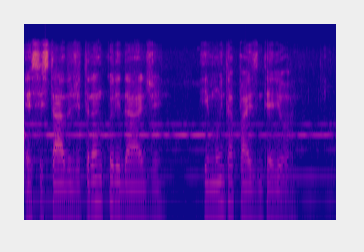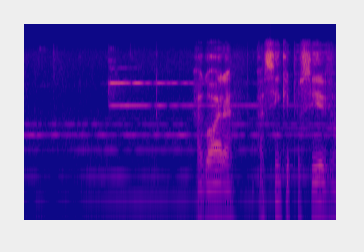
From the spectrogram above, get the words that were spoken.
esse estado de tranquilidade e muita paz interior. Agora, assim que possível,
